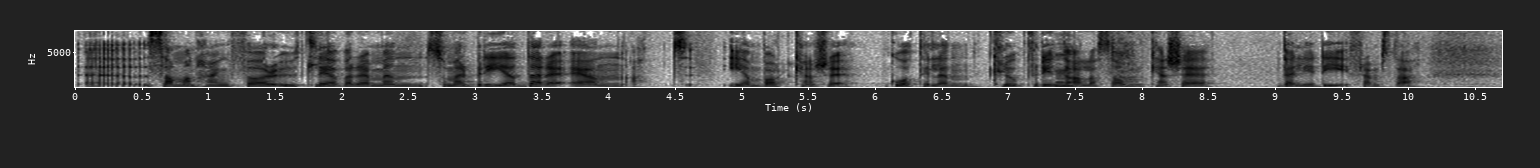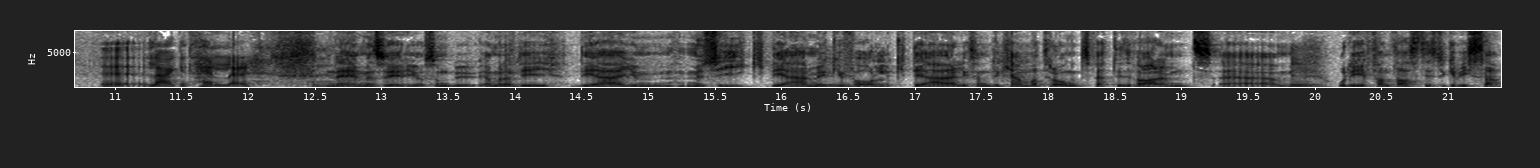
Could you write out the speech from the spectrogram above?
eh, sammanhang för utlevare men som är bredare än att enbart kanske gå till en klubb. För det är inte alla som kanske väljer det i främsta eh, läget heller. Nej, men så är det ju. Som du, jag menar, det, det är ju musik, det är mycket Mm. folk, det, är liksom, det kan vara trångt, svettigt, varmt. ehm, Mm. Och det är fantastiskt tycker vissa,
